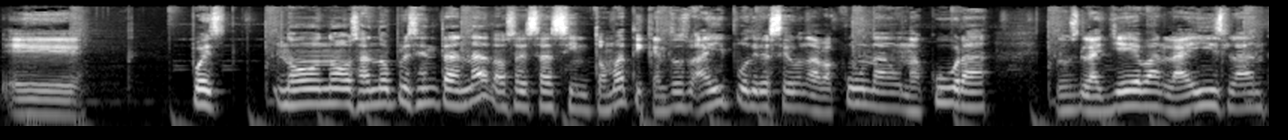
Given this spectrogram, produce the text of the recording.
eh, pues no, no, o sea, no presenta nada, o sea, es asintomática. Entonces ahí podría ser una vacuna, una cura. Entonces la llevan, la aíslan,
